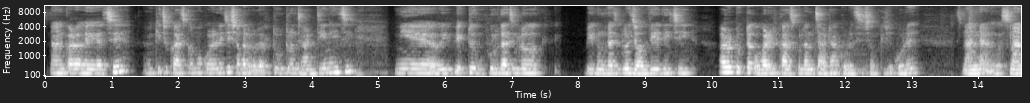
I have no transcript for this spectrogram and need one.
স্নান করা হয়ে গেছে। আমি কিছু কাজকর্ম করে নিয়েছি। সকালবেলা একটু উঠোন ঝাড় দিয়ে নিয়েছি। নিয়ে ওই একটু ফুল গাছগুলো বেগুন গাছগুলো জল দিয়ে দিয়েছি। আরও টুকটাক ঘরের কাজ করলাম চা টা করেছি সব কিছু করে স্নান স্নান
